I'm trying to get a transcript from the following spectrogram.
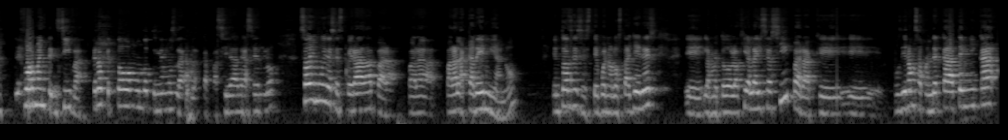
de forma intensiva. Creo que todo el mundo tenemos la, capacidad de hacerlo. Soy muy desesperada para, para, para, la academia, ¿no? Entonces, este, bueno, los talleres, eh, la metodología la hice así para que eh, pudiéramos aprender cada técnica.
